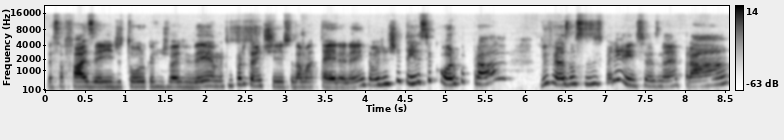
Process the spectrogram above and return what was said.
dessa fase aí de touro que a gente vai viver, é muito importante isso da matéria, né? Então a gente tem esse corpo para viver as nossas experiências, né? Para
